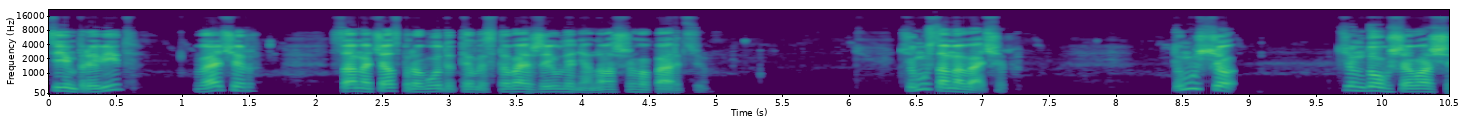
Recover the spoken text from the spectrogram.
Всім привіт! Вечір. Саме час проводити листове живлення нашого перцю. Чому саме вечір? Тому що чим довше ваш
